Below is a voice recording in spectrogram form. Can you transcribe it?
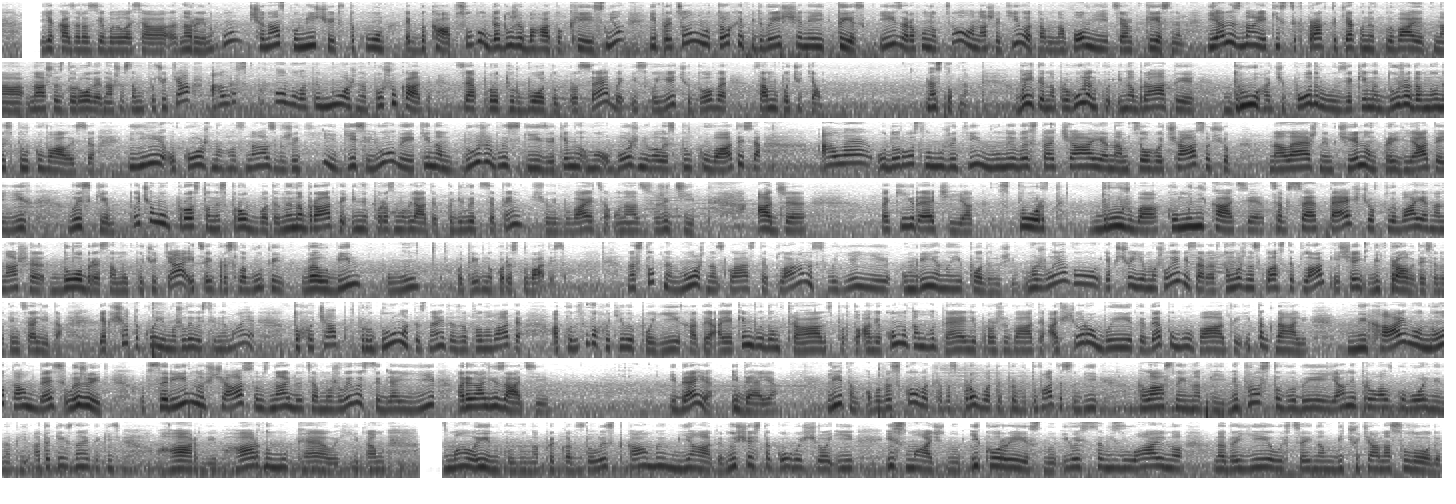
яка зараз з'явилася на ринку, що нас поміщують в таку якби капсулу, де дуже багато кисню, і при цьому трохи підвищений тиск. І за рахунок цього наше тіло там наповнюється киснем. Я не знаю, які з цих практик, як вони впливають на наше здоров'я, наше самопочуття, але спробувати можна пошукати. Це про турботу про себе і своє чудове самопочуття. Наступне вийти на прогулянку і набрати друга чи подругу, з якими дуже давно не спілкувалися. Є у кожного з нас в житті якісь люди, які нам дуже близькі, з якими ми обожнювали спілкуватися. Але у дорослому житті ну не вистачає нам цього часу, щоб належним чином приділяти їх близьким. То чому просто не спробувати, не набрати і не порозмовляти, поділитися тим, що відбувається у нас в житті. Адже такі речі, як спорт, дружба, комунікація це все те, що впливає на наше добре самопочуття і цей преславутий велбін, тому потрібно користуватися. Наступне можна скласти план своєї омріяної подорожі. Можливо, якщо є можливість зараз, то можна скласти план і ще відправитися до кінця літа. Якщо такої можливості немає, то хоча б продумати, знаєте, запланувати, а куди ви хотіли поїхати, а яким видом транспорту, а в якому там готелі проживати, а що робити, де побувати і так далі. Нехай воно там десь лежить. Все рівно з часом знайдуться можливості для її реалізації. Ідея ідея. Літом обов'язково треба спробувати приготувати собі класний напій. Не просто води, я не про алкогольний напій, а такий, знаєте, якийсь гарний, в гарному келихі, там з малинкою, наприклад, з листками м'яти. Ну, щось такого, що і, і смачно, і корисно, і ось це візуально надає ось цей нам відчуття насолоди.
